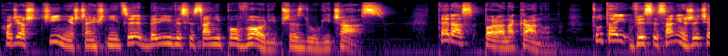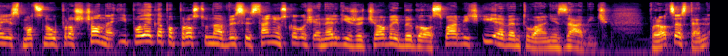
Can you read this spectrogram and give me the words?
chociaż ci nieszczęśnicy byli wysysani powoli przez długi czas. Teraz pora na kanon. Tutaj wysysanie życia jest mocno uproszczone i polega po prostu na wysysaniu z kogoś energii życiowej, by go osłabić i ewentualnie zabić. Proces ten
